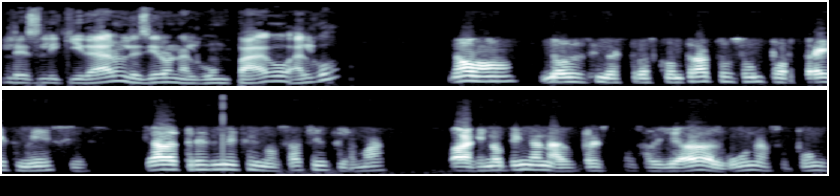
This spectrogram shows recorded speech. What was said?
¿Les liquidaron? ¿Les dieron algún pago? ¿Algo? No, nuestros contratos son por tres meses. Cada tres meses nos hacen firmar para que no tengan responsabilidad alguna, supongo.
